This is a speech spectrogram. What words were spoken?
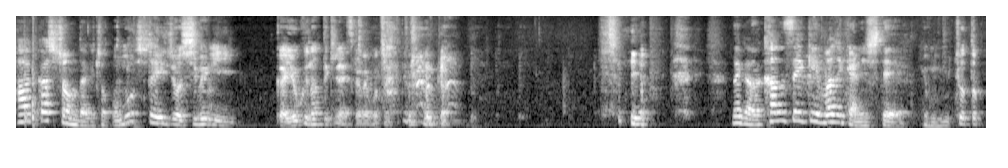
パーカッションだけちょっと思消った以上締めにが良くなってきてないですかねもうちょっとなんかいやだから完成形間近にしてちょっと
